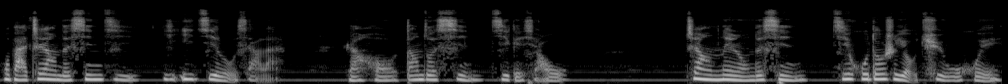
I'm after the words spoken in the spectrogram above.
我把这样的心迹一一记录下来，然后当作信寄给小五。这样内容的信几乎都是有去无回。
